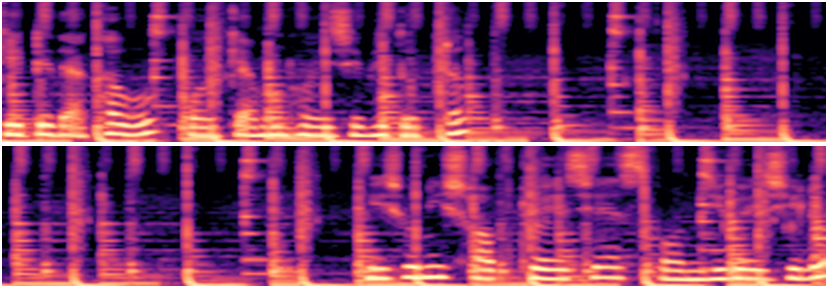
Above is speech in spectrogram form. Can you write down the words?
কেটে দেখাবো কেমন হয়েছে ভিতরটা। ভীষণই সফট হয়েছে স্পঞ্জি হয়েছিল।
